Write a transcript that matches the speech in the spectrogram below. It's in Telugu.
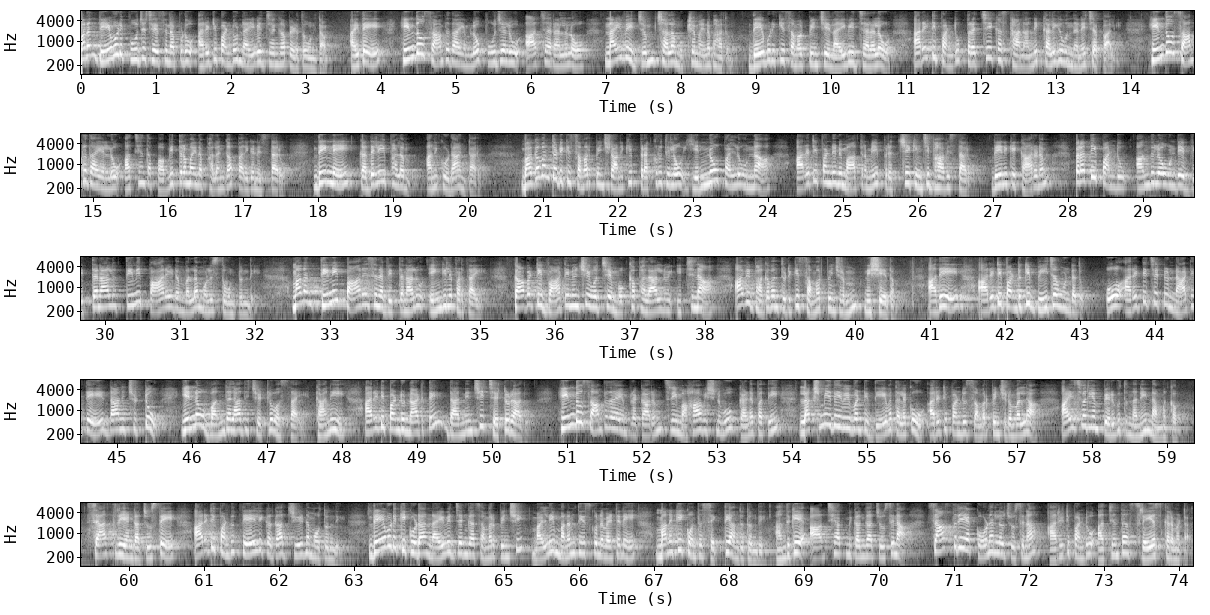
మనం దేవుడి పూజ చేసినప్పుడు అరటిపండు నైవేద్యంగా పెడుతూ ఉంటాం. అయితే హిందూ సాంప్రదాయంలో పూజలు ఆచారాలలో నైవేద్యం చాలా ముఖ్యమైన భాగం. దేవుడికి సమర్పించే నైవేద్యాలలో అరటిపండు ప్రత్యేక స్థానాన్ని కలిగి ఉందనే చెప్పాలి. హిందూ సాంప్రదాయంలో అత్యంత పవిత్రమైన ఫలంగా పరిగణిస్తారు. దీన్నే కదలీ ఫలం అని కూడా అంటారు. భగవంతుడికి సమర్పించడానికి ప్రకృతిలో ఎన్నో పళ్ళు ఉన్న అరటి పండుని మాత్రమే ప్రత్యేకించి భావిస్తారు. దీనికి కారణం? ప్రతి పండు అందులో ఉండే విత్తనాలు తిని పారేయడం వల్ల మొలుస్తూ ఉంటుంది. మనం తిని పారేసిన విత్తనాలు ఎంగిలి పడతాయి. కాబట్టి వాటి నుంచి వచ్చే మొక్క ఫలాలను ఇచ్చినా అవి భగవంతుడికి సమర్పించడం నిషేధం. అదే అరటి పండుకి బీజం ఉండదు. ఓ అరటి చెట్టు నాటితే దాని చుట్టూ ఎన్నో వందలాది చెట్లు వస్తాయి. కానీ అరటి పండు నాటితే దాని నుంచి చెట్టు రాదు. హిందూ సాంప్రదాయం ప్రకారం శ్రీ మహావిష్ణువు గణపతి లక్ష్మీదేవి వంటి దేవతలకు అరటిపండు సమర్పించడం వల్ల ఐశ్వర్యం పెరుగుతుందని నమ్మకం. శాస్త్రీయంగా చూస్తే అరటిపండు తేలికగా జీర్ణమవుతుంది. దేవుడికి కూడా నైవేద్యంగా సమర్పించి మళ్ళీ మనం తీసుకున్న వెంటనే మనకి కొంత శక్తి అందుతుంది. అందుకే ఆధ్యాత్మికంగా చూసిన శాస్త్రీయ కోణంలో చూసిన అరటిపండు అత్యంత శ్రేయస్కరమట.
